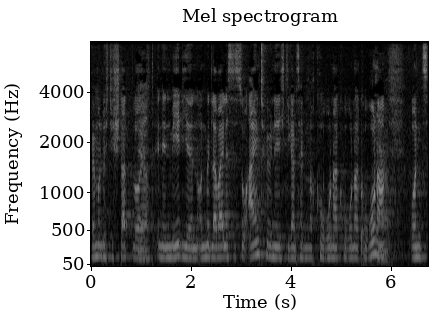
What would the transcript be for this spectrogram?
wenn man durch die Stadt läuft, Ja. in den Medien. Und mittlerweile ist es so eintönig, die ganze Zeit nur noch Corona, Corona, Corona. Ja. Und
